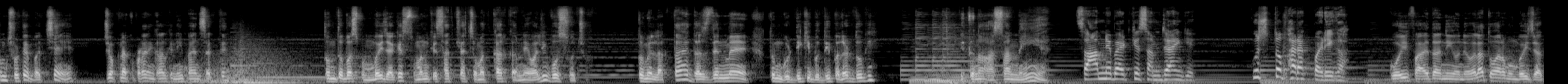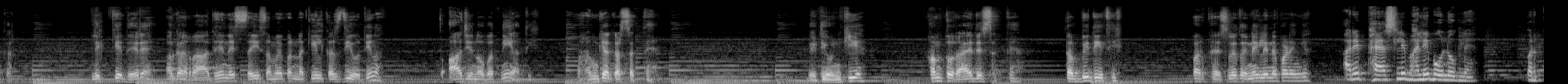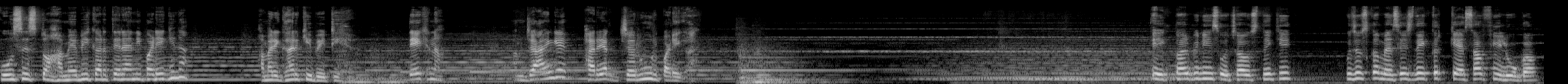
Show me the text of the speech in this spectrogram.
हम छोटे बच्चे हैं जो अपना कपड़ा निकाल के नहीं पहन सकते। तुम तो बस मुंबई जाके सुमन के साथ क्या चमत्कार करने वाली वो सोचो। तुम्हें लगता है दस दिन में तुम गुड्डी की बुद्धि पलट दोगी? इतना आसान नहीं है। सामने बैठ के समझाएँगे। कुछ तो फ़र्क पड़ेगा। कोई फ़ायदा नहीं होने वाला तुम्हारा मुंबई जाकर। लिख के दे रहे अगर राधे ने सही समय पर नकील कस दी होती ना तो आज ये नौबत नहीं आती। और हम क्या कर सकते हैं? बेटी उनकी है। हम तो राय दे सकते हैं। तब भी दी थी। पर फैसले तो इन्हें लेने पड़ेंगे। अरे फैसले भले वो लोग लें पर कोशिश तो हमें भी करते रहनी पड़ेगी ना। हमारे घर की बेटी है। देखना, हम जाएँगे फ़र्क ज़रूर पड़ेगा। एक बार भी नहीं सोचा उसने कि मुझे उसका मैसेज देखकर कैसा फील होगा।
